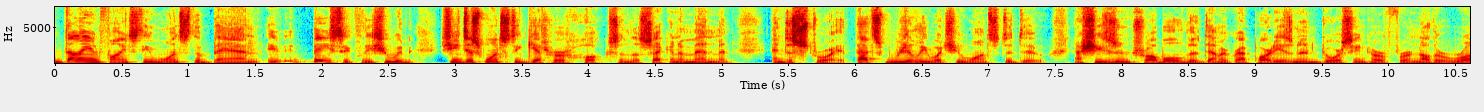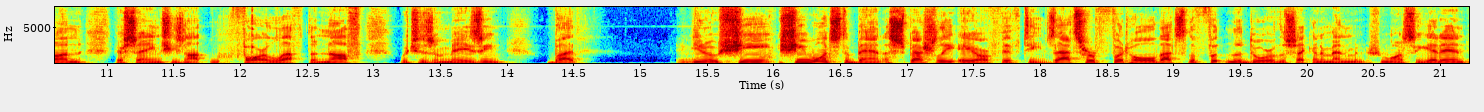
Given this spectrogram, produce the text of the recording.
Dianne Feinstein wants to ban. Basically, she would she just wants to get her hooks in the Second Amendment and destroy it. That's really what she wants to do. Now she's in trouble. The Democrat Party isn't endorsing her for another run. They're saying she's not far left enough, which is amazing. But you know, she she wants to ban especially AR-15s. That's her foothold. That's the foot in the door of the Second Amendment. She wants to get in,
